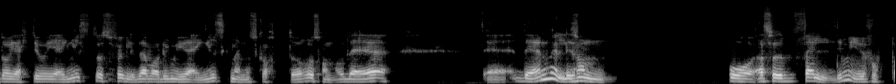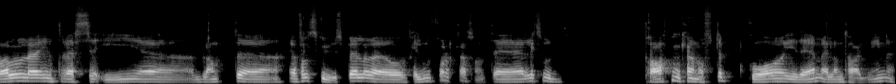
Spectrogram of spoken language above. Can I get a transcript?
da gikk det jo i engelsk, og selvfølgelig. Der var det jo mye engelskmenn og skotter og sånn. Og det er, det- det er en veldig sånn og, altså, veldig mye fotballinteresse i uh, blant uh, iallfall skuespillere og filmfolk. og sånt. Det er liksom Praten kan ofte gå i det mellom tagningene.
